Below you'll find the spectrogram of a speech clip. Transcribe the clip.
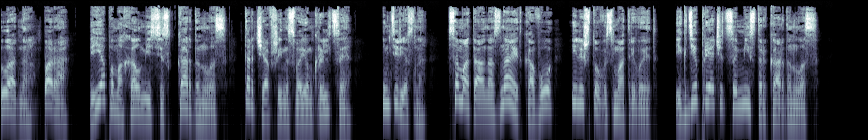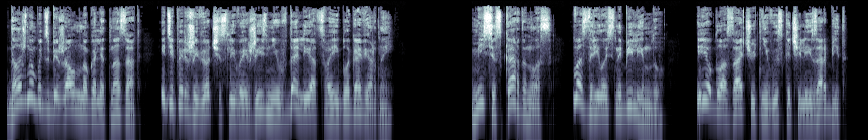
Ладно, пора». я помахал миссис Карденлас, торчавшей на своем крыльце. Интересно, сама-то она знает, кого или что высматривает? И где прячется мистер Карденлас? Должно быть, сбежал много лет назад и теперь живет счастливой жизнью вдали от своей благоверной. Миссис Карденлас воззрилась на Белинду. Ее глаза чуть не выскочили из орбит,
